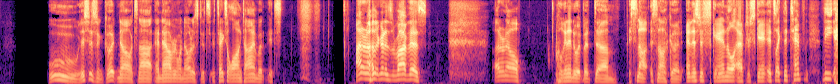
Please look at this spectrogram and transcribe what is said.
Ooh, this isn't good. No, it's not. And now everyone noticed. It's it takes a long time, but it's I don't know how they're gonna survive this. I don't know. We'll get into it, but um it's not it's not good. And it's just scandal after scandal. It's like the temp the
